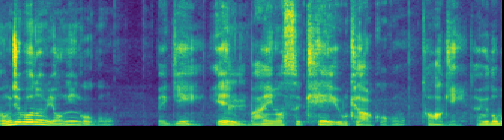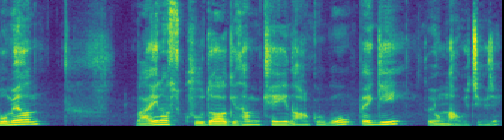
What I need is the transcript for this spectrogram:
0 집어넣으면 0인 거고 빼기 1 마이너스 k 이렇게 나올 거고 더하기 자, 여기 넣어보면 마이너스 9 더하기 3k 나올 거고 빼기 또 0 나오겠지, 그지?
